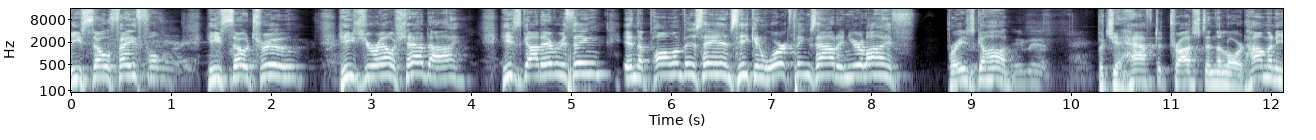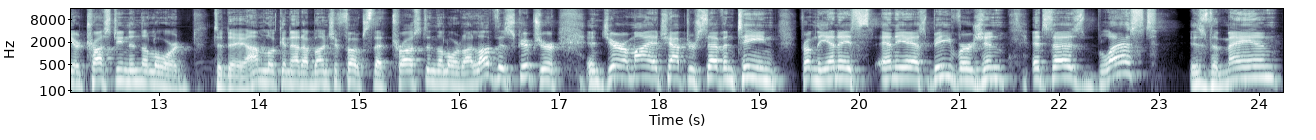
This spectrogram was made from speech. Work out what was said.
He's so faithful. He's so true. He's your El Shaddai. He's got everything in the palm of his hands. He can work things out in your life. Praise God. Amen. But you have to trust in the Lord. How many are trusting in the Lord today? I'm looking at a bunch of folks that trust in the Lord. I love this scripture in Jeremiah chapter 17 from the NASB version. It says, Blessed is the man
